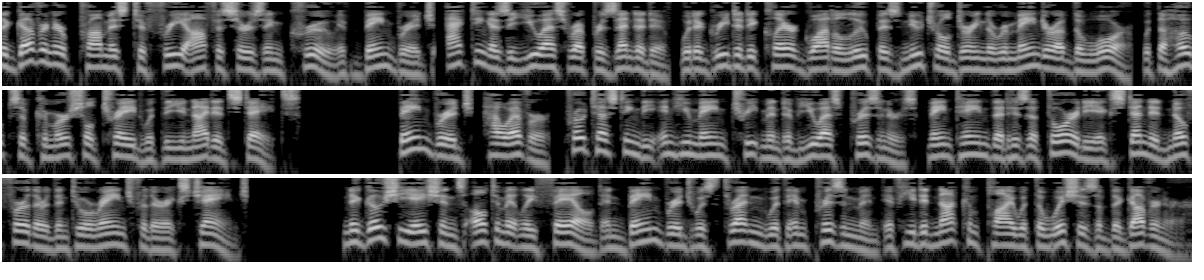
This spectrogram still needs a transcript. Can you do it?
The governor promised to free officers and crew if Bainbridge, acting as a U.S. representative, would agree to declare Guadeloupe as neutral during the remainder of the war, with the hopes of commercial trade with the United States. Bainbridge, however, protesting the inhumane treatment of U.S. prisoners, maintained that his authority extended no further than to arrange for their exchange. Negotiations ultimately failed and Bainbridge was threatened with imprisonment if he did not comply with the wishes of the governor.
